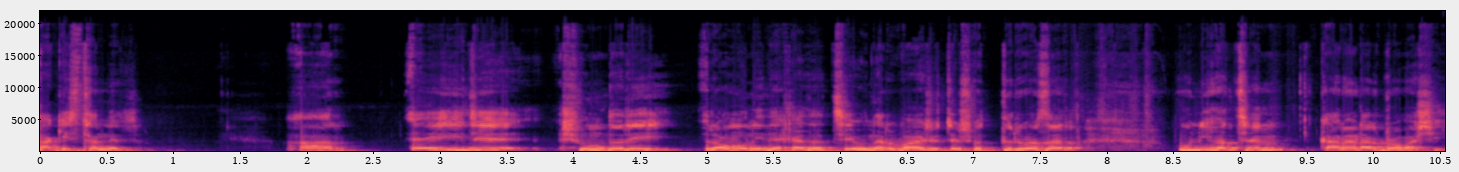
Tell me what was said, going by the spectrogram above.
পাকিস্তানের। আর এই যে সুন্দরী রমণী দেখা যাচ্ছে, ওনার বয়স হচ্ছে সত্তর বছর, উনি হচ্ছেন কানাডার প্রবাসী।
